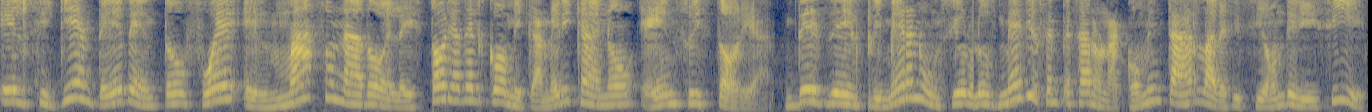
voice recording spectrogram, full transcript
El siguiente evento fue el más sonado en la historia del cómic americano en su historia. Desde el primer anuncio, los medios empezaron a comentar la decisión de DC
